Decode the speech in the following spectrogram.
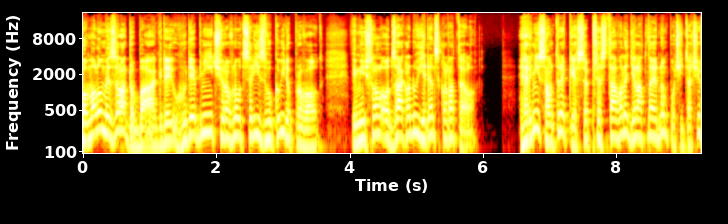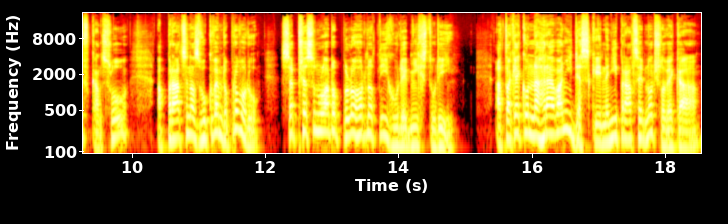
Pomalu mizela doba, kdy hudební či rovnou celý zvukový doprovod vymýšlel od základu jeden skladatel. Herní soundtracky se přestávaly dělat na jednom počítači v kanclu a práce na zvukovém doprovodu se přesunula do plnohodnotných hudebních studií. A tak jako nahrávání desky není práce jednoho člověka,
